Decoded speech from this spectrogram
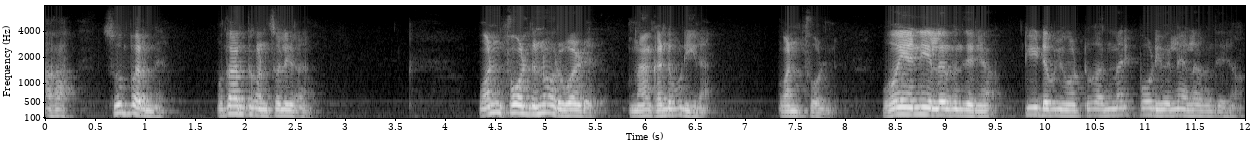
ஆஹா சூப்பர்னு உதாரணத்துக்கு ஒன்று சொல்லிடுறேன். ஒன் ஃபோல்டுன்னு ஒரு வேர்டு நான் கண்டுபிடிக்கிறேன். ஒன் ஃபோல்டு ஓஎன்இ எல்லாருக்கும் தெரியும். டிடபிள்யூஓ டூ அது மாதிரி போடி வரலையும் எல்லாருக்கும் தெரியும்.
